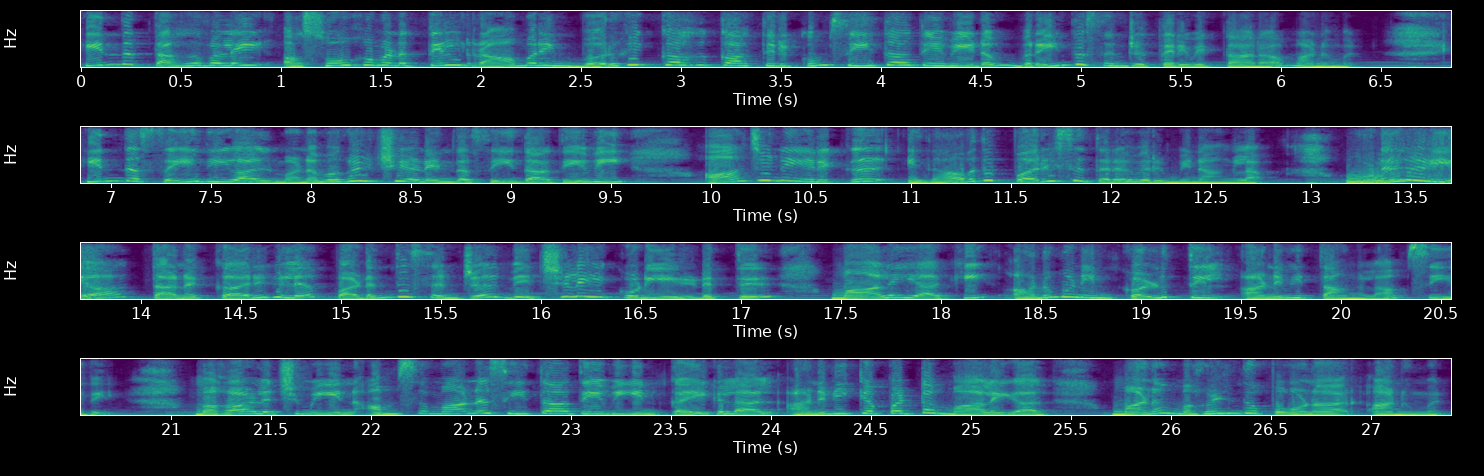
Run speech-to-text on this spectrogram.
இந்த தகவலை அசோகவனத்தில் ராமரின் வருகைக்காக காத்திருக்கும் சீதா தேவியிடம் விரைந்து சென்று தெரிவித்தாராம் அனுமன் இந்த செய்தியால் மனமகிழ்ச்சி அடைந்த சீதா தேவி ஆஞ்சநேயருக்கு ஏதாவது பரிசு தர விரும்பினாங்களாம். உடனடியா தனக்கு அருகில படந்து சென்ற வெற்றிலை கொடியை எடுத்து மாலையாக்கி அனுமனின் கழுத்தில் அணிவித்தாங்களாம் சீதை. மகாலட்சுமியின் அம்சமான சீதா தேவியின் கைகளால் அணிவிக்க அணிவிக்கப்பட்ட மாலையால் மனம் மகிழ்ந்து போனார் அனுமன்.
